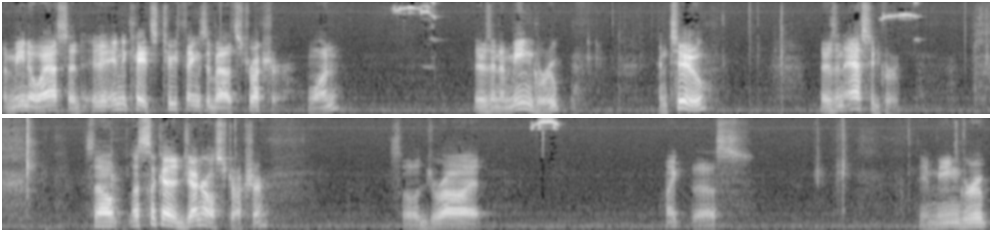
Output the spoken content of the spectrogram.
amino acid, it indicates two things about structure. One, there's an amine group, and two, there's an acid group. So let's look at a general structure. So we'll draw it like this. The amine group,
